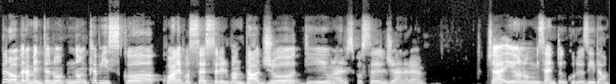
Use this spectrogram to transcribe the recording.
Però veramente no, non capisco quale possa essere il vantaggio di una risposta del genere. Cioè, io non mi sento incuriosita,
